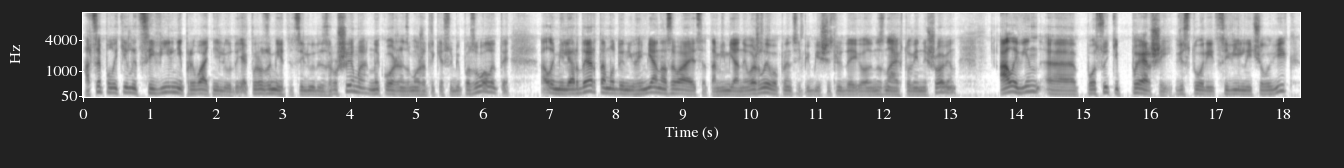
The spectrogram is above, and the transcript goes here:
А це полетіли цивільні приватні люди. Як ви розумієте, це люди з грошима, не кожен зможе таке собі дозволити. Але мільярдер там один, його ім'я називається, там ім'я не важливо, в принципі, більшість людей його не знає, хто він і що він. Але він, е, по суті, перший в історії цивільний чоловік,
